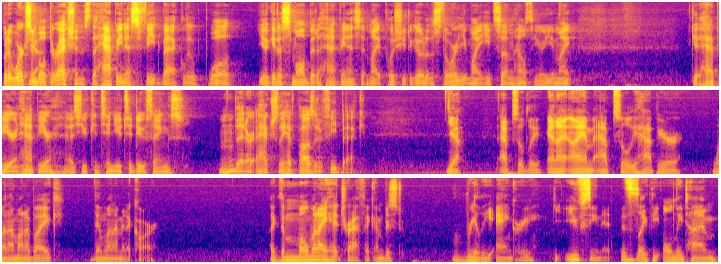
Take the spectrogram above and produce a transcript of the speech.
But it works in both directions. The happiness feedback loop. Well, you'll get a small bit of happiness. It might push you to go to the store. You might eat something healthier. You might get happier and happier as you continue to do things mm-hmm. that are actually have positive feedback. Yeah, absolutely. And I, I am absolutely happier when I'm on a bike than when I'm in a car. Like the moment I hit traffic, I'm just really angry. You've seen it. This is like the only time,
